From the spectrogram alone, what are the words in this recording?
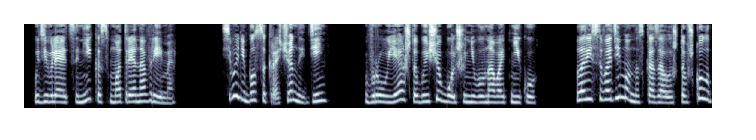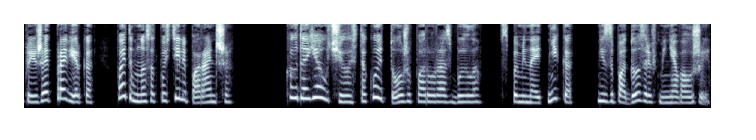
— удивляется Ника, смотря на время. «Сегодня был сокращенный день. Вру я, чтобы еще больше не волновать Нику. Лариса Вадимовна сказала, что в школу приезжает проверка, поэтому нас отпустили пораньше». «Когда я училась, такое тоже пару раз было», — вспоминает Ника, не заподозрив меня во лжи.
